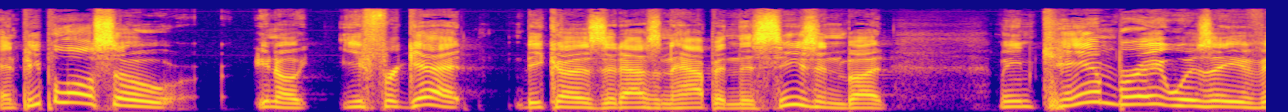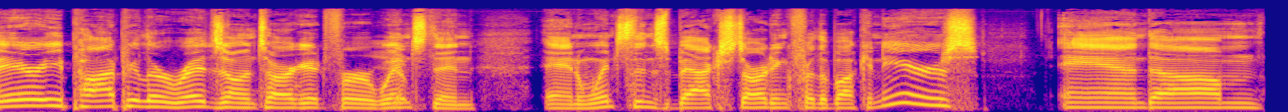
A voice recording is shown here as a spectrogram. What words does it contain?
And people also, you know, you forget because it hasn't happened this season, but I mean, Cam Brate was a very popular red zone target for Winston, and Winston's back starting for the Buccaneers. And um,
